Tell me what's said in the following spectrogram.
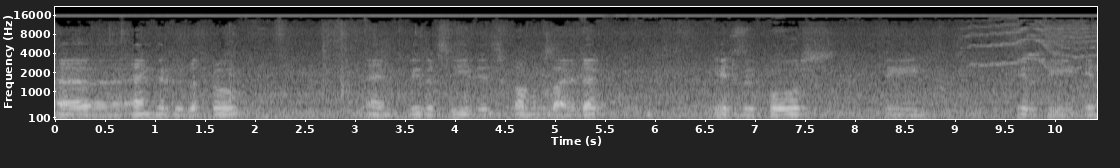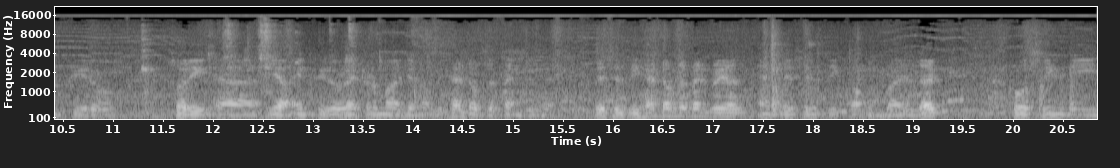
uh, angle to the probe, and we will see this common bile duct. It will cause the you'll see inferior, sorry, uh, yeah, inferior lateral margin of the head of the pancreas. This is the head of the pancreas and this is the common bile duct causing the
